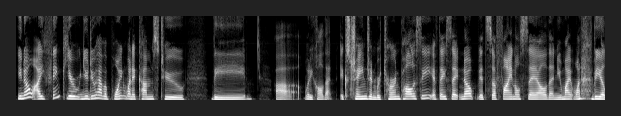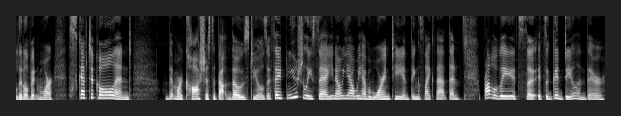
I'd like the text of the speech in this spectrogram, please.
You know, I think you you do have a point when it comes to the uh, what do you call that? Exchange and return policy. If they say, nope, it's a final sale, then you might want to be a little bit more skeptical and a bit more cautious about those deals. If they usually say, you know, yeah, we have a warranty and things like that, then probably it's a, it's a good deal and they're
